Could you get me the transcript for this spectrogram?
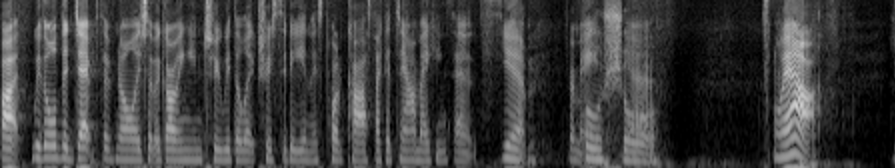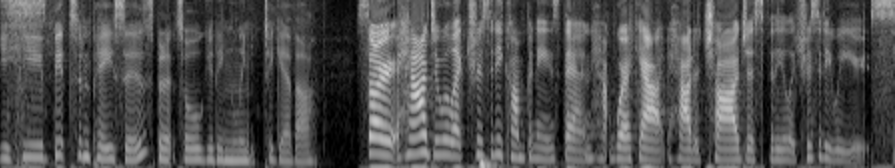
but with all the depth of knowledge that we're going into with electricity in this podcast, like it's now making sense yeah, for me. for Yeah. sure. Wow. You hear bits and pieces, but it's all getting linked together. So, how do electricity companies then work out how to charge us for the electricity we use?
